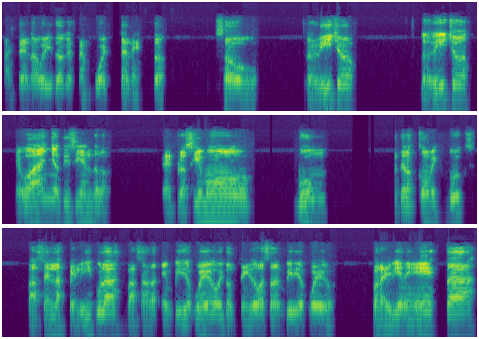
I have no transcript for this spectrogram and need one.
la gente de Naughty Dog que está envuelta en esto. So, lo he dicho, lo he dicho, llevo años diciéndolo. El próximo boom de los comic books va a ser las películas basadas en videojuegos y contenido basado en videojuegos. Por ahí viene esta,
